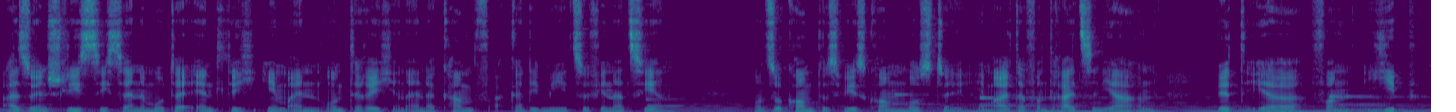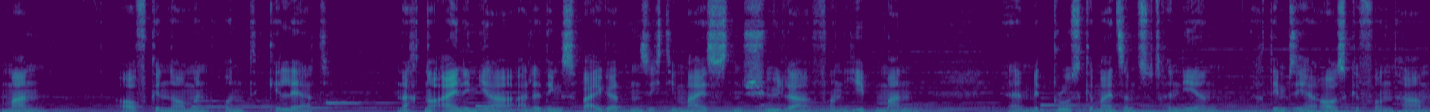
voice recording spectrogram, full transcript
also entschließt sich seine Mutter endlich, ihm einen Unterricht in einer Kampfakademie zu finanzieren. Und so kommt es, wie es kommen musste. Im Alter von 13 Jahren wird er von Yip Man aufgenommen und gelehrt. Nach nur einem Jahr allerdings weigerten sich die meisten Schüler von Yip Man äh, mit Bruce gemeinsam zu trainieren, nachdem sie herausgefunden haben,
